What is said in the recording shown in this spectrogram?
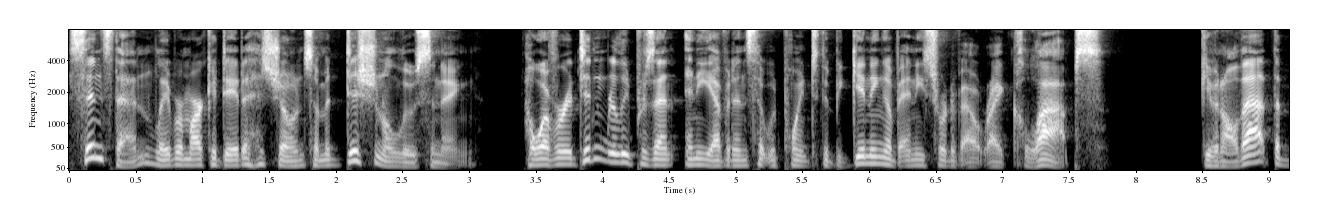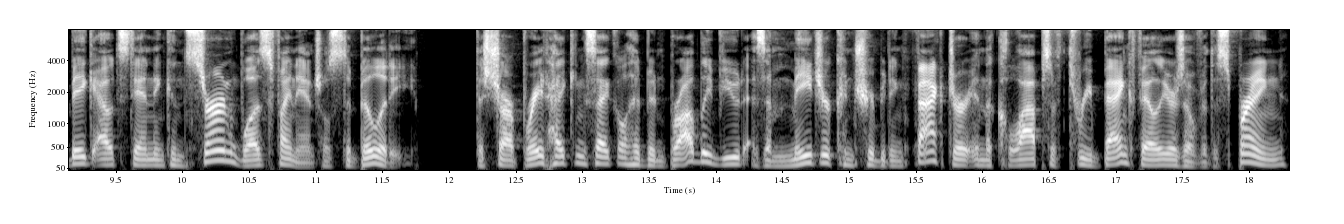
Since then, labor market data has shown some additional loosening. However, it didn't really present any evidence that would point to the beginning of any sort of outright collapse. Given all that, the big outstanding concern was financial stability. The sharp rate hiking cycle had been broadly viewed as a major contributing factor in the collapse of three bank failures over the spring,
